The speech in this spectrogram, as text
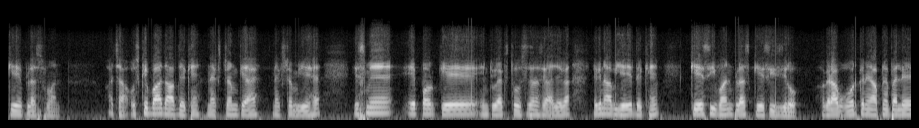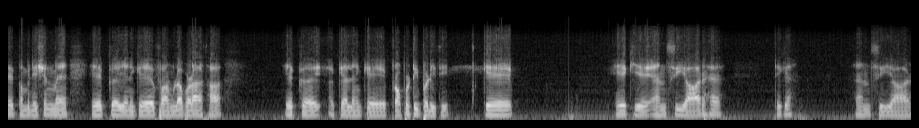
k plus one अच्छा उसके बाद आप देखें नेक्स्ट टर्म क्या है? नेक्स्ट टर्म ये है। इसमें a power k into x तो उसी तरह से आ जाएगा। लेकिन आप ये देखें के सी वन प्लस के सी ज़ीरो अगर आप गौर करें, आपने पहले कम्बिनेशन में एक, यानी कि फार्मूला पढ़ा था। एक कह लें कि प्रॉपर्टी पढ़ी थी, कि एक ये एन सी आर है, ठीक है? एन सी आर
